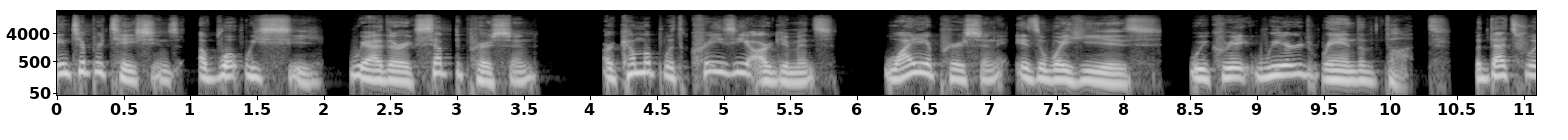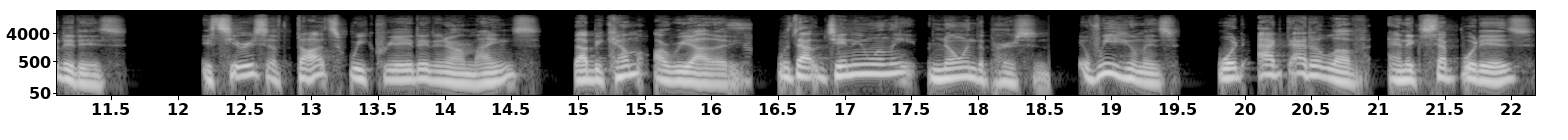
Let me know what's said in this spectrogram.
interpretations of what we see. We either accept the person or come up with crazy arguments why a person is the way he is. We create weird, random thoughts. But that's what it is a series of thoughts we created in our minds that become our reality without genuinely knowing the person. If we humans would act out of love and accept what is,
